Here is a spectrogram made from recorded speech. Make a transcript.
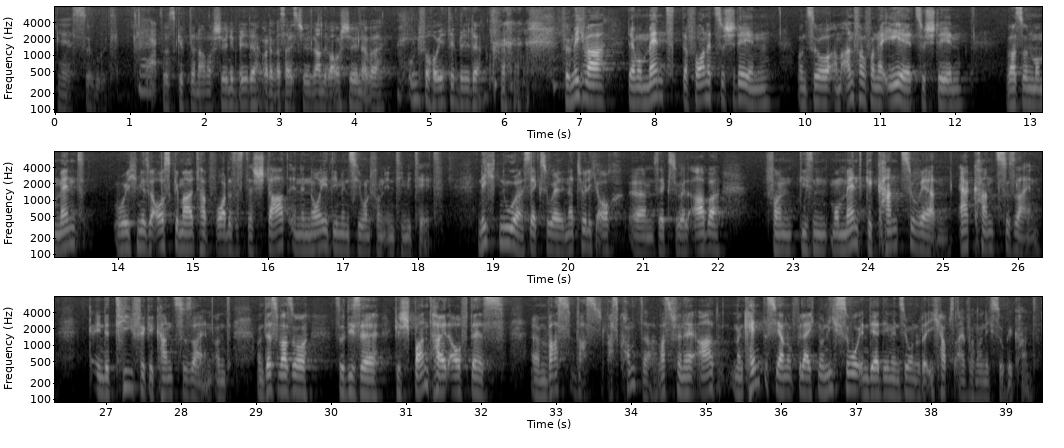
Yes, so gut. Ja. So, es gibt dann auch noch schöne Bilder, oder was heißt schön, andere war auch schön, aber unverheulte Bilder. Für mich war der Moment, da vorne zu stehen und so am Anfang von der Ehe zu stehen, war so ein Moment, wo ich mir so ausgemalt habe, boah, das ist der Start in eine neue Dimension von Intimität. Nicht nur sexuell, natürlich auch ähm, sexuell, aber von diesem Moment gekannt zu werden, erkannt zu sein, in der Tiefe gekannt zu sein. Und, und das war so, so diese Gespanntheit auf das, was, was, was kommt da? Was für eine Art? Man kennt es ja noch, vielleicht noch nicht so in der Dimension oder ich habe es einfach noch nicht so gekannt.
